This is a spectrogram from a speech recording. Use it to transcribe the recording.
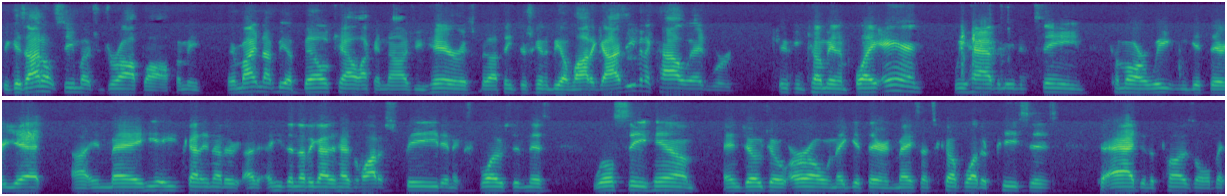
because I don't see much drop off. I mean, there might not be a bell cow like a Najee Harris, but I think there's going to be a lot of guys, even a Kyle Edwards, who can come in and play. And we haven't even seen Camar Wheaton get there yet uh, in May. He, he's got another. Uh, he's another guy that has a lot of speed and explosiveness. We'll see him and JoJo Earle when they get there in May. So that's a couple other pieces to add to the puzzle. But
